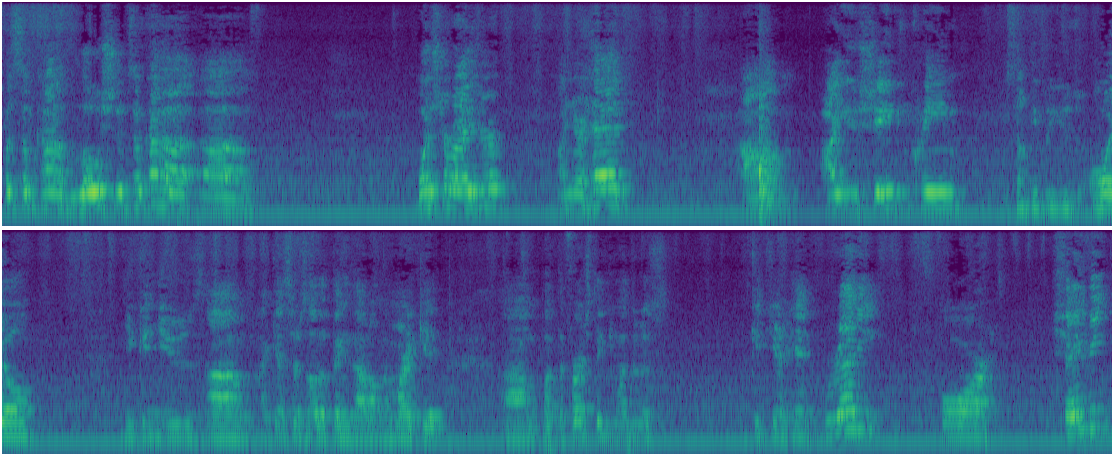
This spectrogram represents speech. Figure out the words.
put some kind of lotion, some kind of um, moisturizer on your head. Um, I use shaving cream. Some people use oil. You can use, um, I guess there's other things out on the market. Um, but the first thing you want to do is get your head ready for shaving.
